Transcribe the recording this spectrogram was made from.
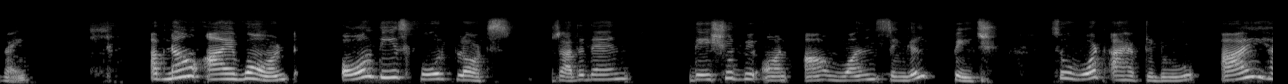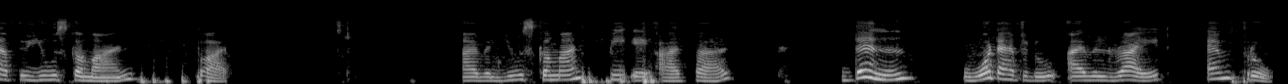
right? Up now I want all these four plots rather than they should be on a one single page. So what I have to do, I have to use command par. I will use command par par. Then what I have to do, I will write mfrow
